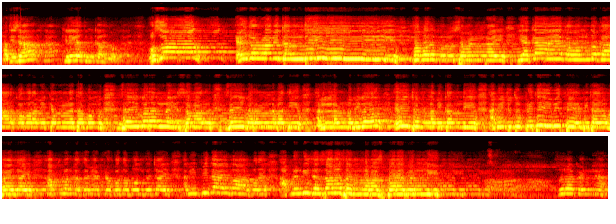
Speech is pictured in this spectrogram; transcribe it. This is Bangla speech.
হাদিজা, কি লিগা তুমি কান্দো? হুজুর এই জন্য আমি কান্দি। কবর নাই। একা একা অন্ধকার কবর আমি কেমনে থাকুম? যেই নাই যেই আল্লাহ নবী গো এই জন্য আমি কান্দি। আমি যদি পৃথিবীতে বিদায় হয়ে যাই, আপনার কাছে আমি একটা কথা বলতে চাই। আমি বিদায় হওয়ার পরে আপনি নিজে জানাজান নামাজ পড়াবেননি। সুরা কন্যা।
